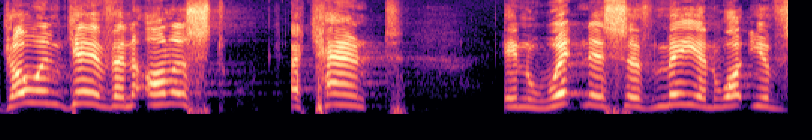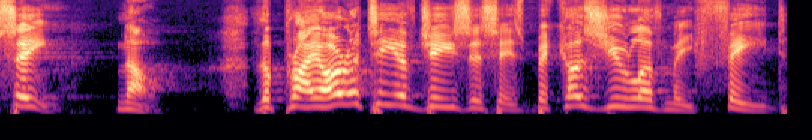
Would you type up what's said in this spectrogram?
Go and give an honest account in witness of me and what you've seen. No. The priority of Jesus is because you love me, feed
